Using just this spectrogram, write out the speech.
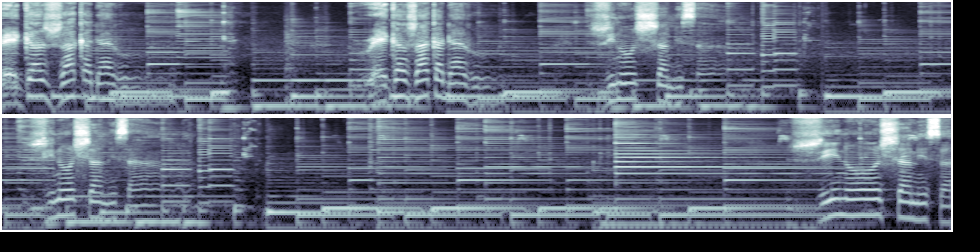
rega zvakadaro rega zvakadaro zvinoshamisa zvinoshamisa zvinoshamisa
